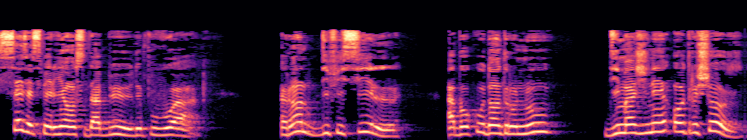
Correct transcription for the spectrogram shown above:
Ces expériences d'abus de pouvoir rendent difficile à beaucoup d'entre nous d'imaginer autre chose,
